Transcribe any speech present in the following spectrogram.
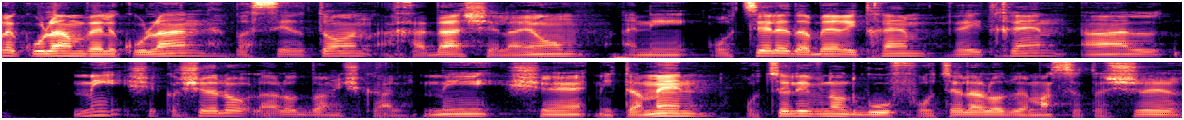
לכולם ולכולן, בסרטון החדש של היום אני רוצה לדבר איתכם ואיתכן על מי שקשה לו לעלות במשקל. מי שמתאמן, רוצה לבנות גוף, רוצה לעלות במסת השריר,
